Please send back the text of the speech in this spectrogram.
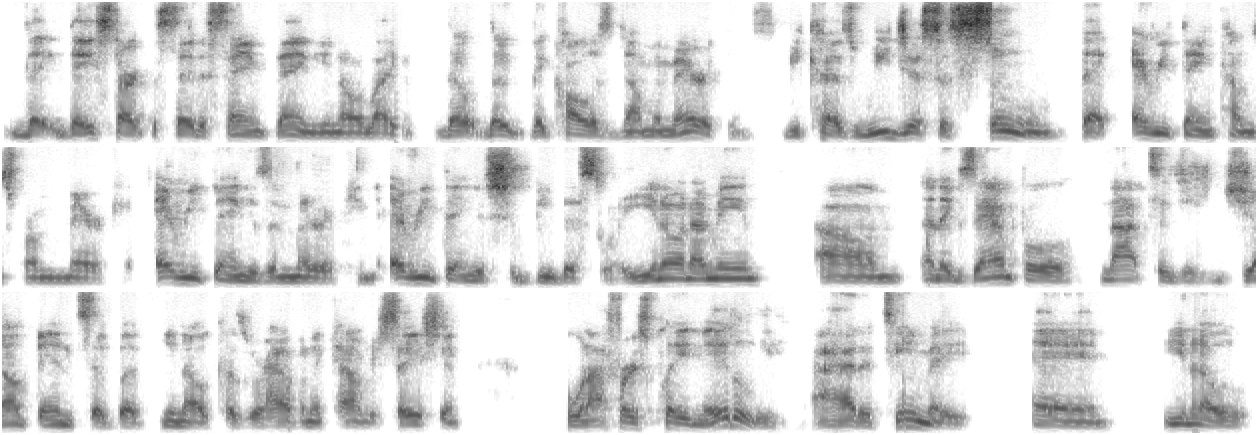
they, they start to say the same thing, you know, like they, they call us dumb Americans because we just assume that everything comes from America. Everything is American. Everything should be this way. You know what I mean? Um, an example, not to just jump into, but, you know, because we're having a conversation. When I first played in Italy, I had a teammate and, you know,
